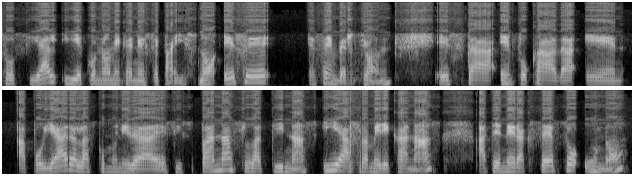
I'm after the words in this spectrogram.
social y económica en ese país, ¿no? Ese, esa inversión está enfocada en apoyar a las comunidades hispanas, latinas y afroamericanas a tener acceso, uno,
